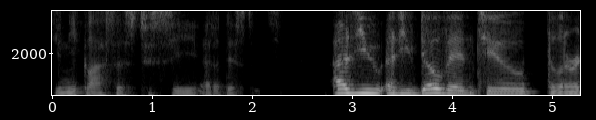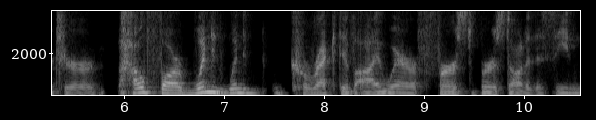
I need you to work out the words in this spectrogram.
You need glasses to see at a distance as you as you dove into the literature how far when did when did corrective eyewear first burst onto the scene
